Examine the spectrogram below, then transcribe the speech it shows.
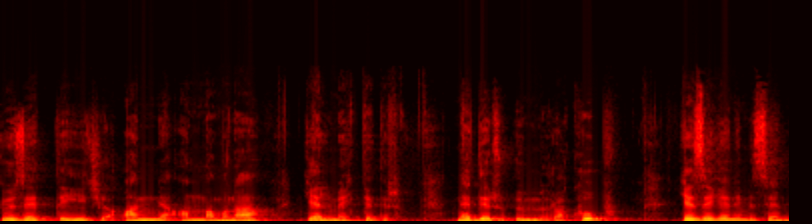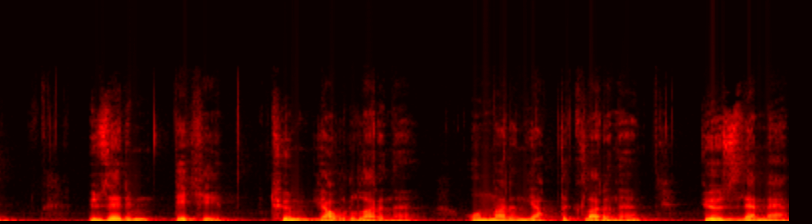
gözetleyici anne anlamına gelmektedir. Nedir Ümmü Rakub? Gezegenimizin üzerindeki tüm yavrularını, onların yaptıklarını gözleme,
